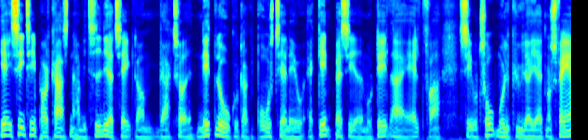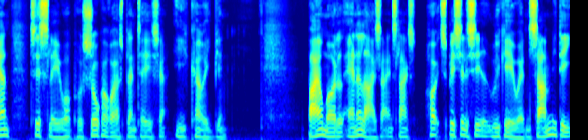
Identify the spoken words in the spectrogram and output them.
Her i CT-podcasten har vi tidligere talt om værktøjet NetLogo, der kan bruges til at lave agentbaserede modeller af alt fra CO2-molekyler i atmosfæren til slaver på sukkerrørsplantager i Karibien. Biomodel Analyzer er en slags højt specialiseret udgave af den samme idé,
